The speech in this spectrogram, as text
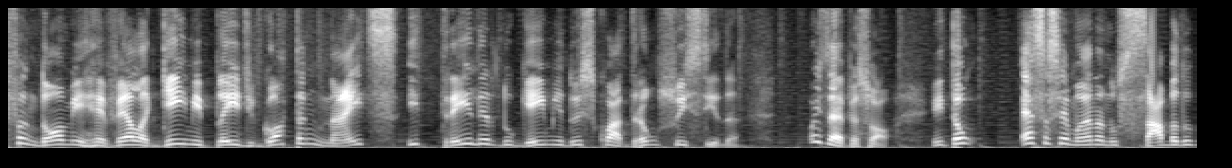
Fandom revela gameplay de Gotham Knights e trailer do game do Esquadrão Suicida. Pois é, pessoal. Então, essa semana, no sábado,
